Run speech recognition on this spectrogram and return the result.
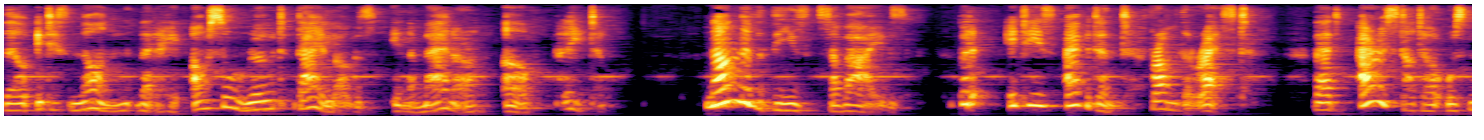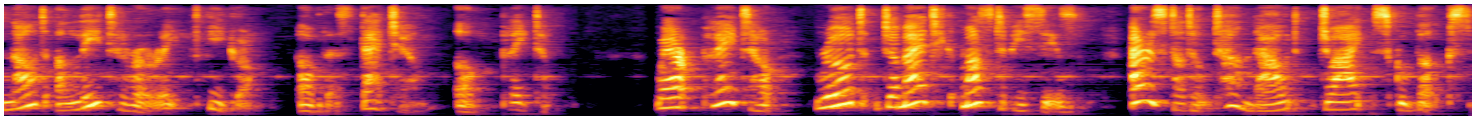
though it is known that he also wrote dialogues in the manner of Plato. None of these survives, but it is evident from the rest that Aristotle was not a literary figure of the statue of Plato. Where Plato wrote dramatic masterpieces, Aristotle turned out dry schoolbooks.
